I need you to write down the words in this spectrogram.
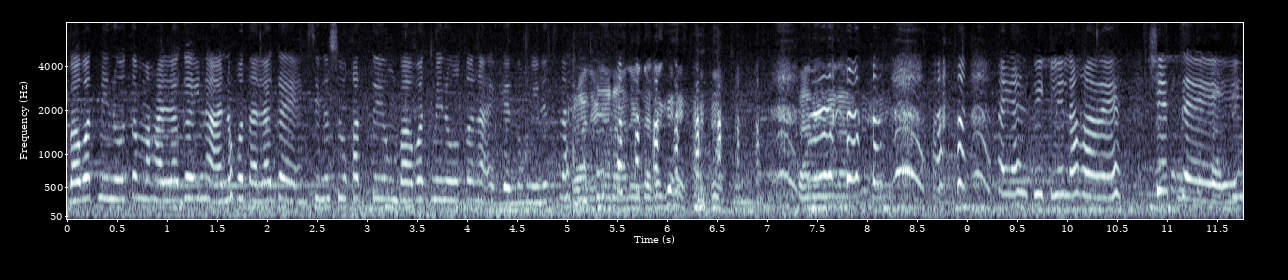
Bawat minuto mahalaga, inaano ko talaga eh. Sinusukat ko yung bawat minuto na, eh, ganong minutes na. Runner na runner talaga eh. runner na runner eh. Ayan, quickly na kami. Shit day!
